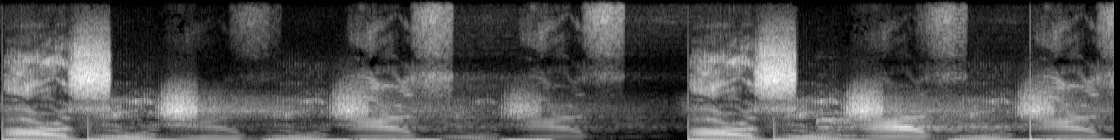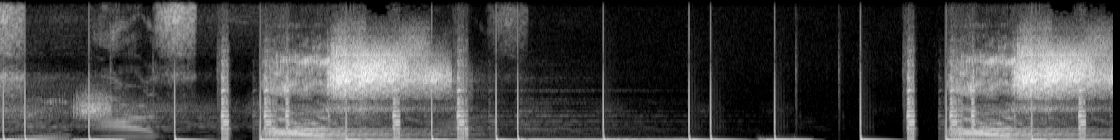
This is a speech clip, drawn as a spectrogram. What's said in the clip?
Ours. Ours. Ours. Ours.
